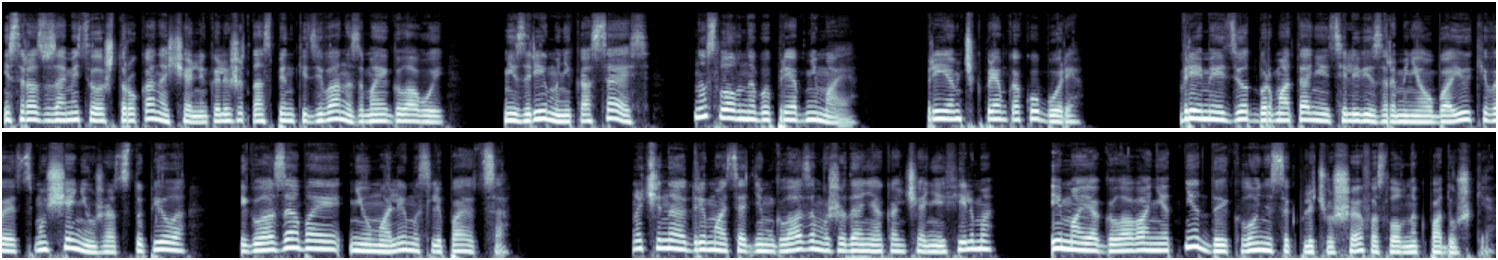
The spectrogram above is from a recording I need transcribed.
и сразу заметила, что рука начальника лежит на спинке дивана за моей головой, незримо, не касаясь, но словно бы приобнимая. Приемчик прям как у Бори. Время идет, бормотание телевизора меня убаюкивает, смущение уже отступило, и глаза мои неумолимо слепаются. Начинаю дремать одним глазом в ожидании окончания фильма, и моя голова нет-нет, да и клонится к плечу шефа, словно к подушке.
